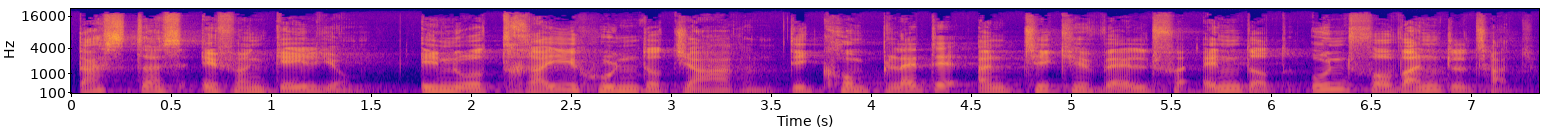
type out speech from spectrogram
Dass das Evangelium in nur 300 Jahren die komplette antike Welt verändert und verwandelt hat,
